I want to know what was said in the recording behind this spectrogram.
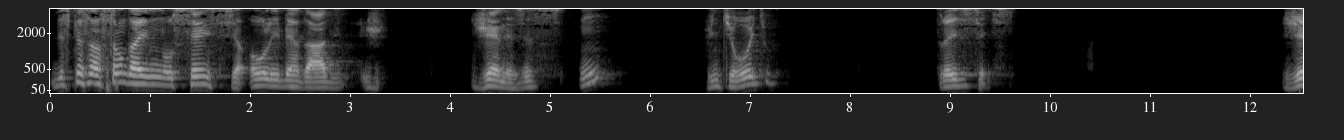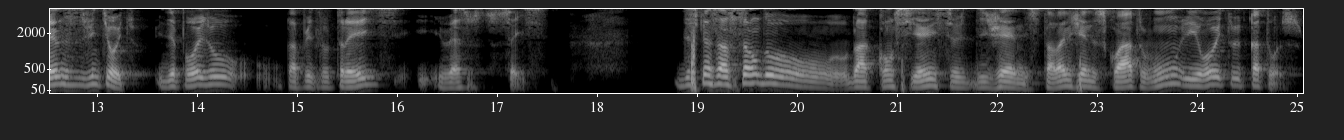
Dispensação da inocência ou liberdade, Gênesis 1, 28, 3 e 6. Gênesis 28, e depois o, o capítulo 3 e verso 6. Dispensação do, da consciência de Gênesis, está lá em Gênesis 4, 1 e 8 e 14.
